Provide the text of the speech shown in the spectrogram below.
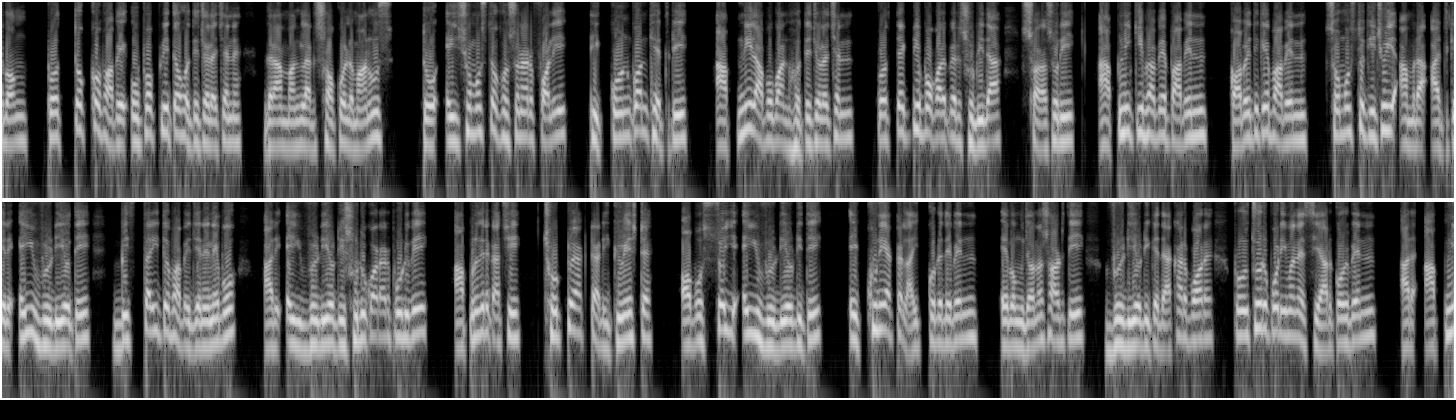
এবং প্রত্যক্ষভাবে উপকৃত হতে চলেছেন গ্রাম বাংলার সকল মানুষ। তো এই সমস্ত ঘোষণার ফলে ঠিক কোন কোন ক্ষেত্রে আপনি লাভবান হতে চলেছেন? প্রত্যেকটি প্রকল্পের সুবিধা সরাসরি আপনি কীভাবে পাবেন? কবে থেকে পাবেন? সমস্ত কিছুই আমরা আজকের এই ভিডিওতে বিস্তারিতভাবে জেনে নেব। আর এই ভিডিওটি শুরু করার পূর্বে আপনাদের কাছে ছোট্ট একটা রিকোয়েস্ট, অবশ্যই এই ভিডিওটিতে এক্ষুনি একটা লাইক করে দেবেন এবং জনস্বার্থে ভিডিওটিকে দেখার পর প্রচুর পরিমাণে শেয়ার করবেন। আর আপনি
